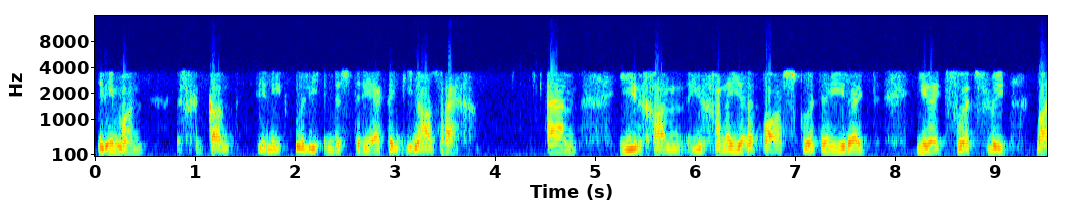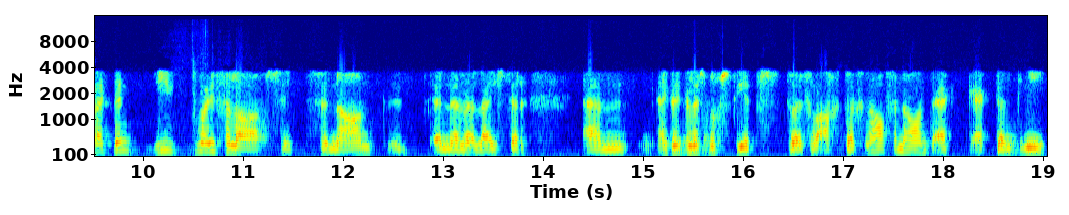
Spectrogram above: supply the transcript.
Hierdie man is gekant teen die olie-industrie. Ek dink Ina is reg. Ehm um, hier gaan hier gaan 'n hele paar skote hieruit hieruit voortvloei. Maar ek dink die twyfelaars het vanaand in hulle luister ehm um, ek dink hulle is nog steeds twyfelagtig na vanaand. Ek ek dink nie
